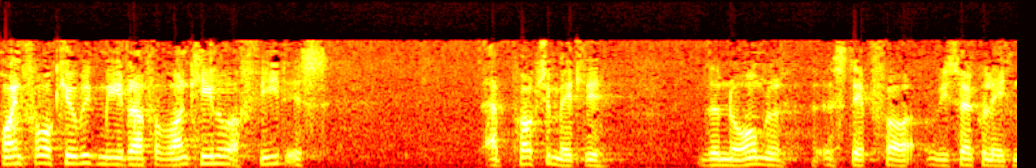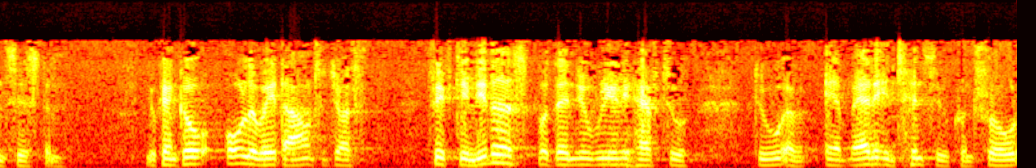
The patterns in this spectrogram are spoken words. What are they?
0.4 cubic meter for one kilo of feed is approximately the normal step for recirculating system. You can go all the way down to just 50 liters, but then you really have to do a, a very intensive control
